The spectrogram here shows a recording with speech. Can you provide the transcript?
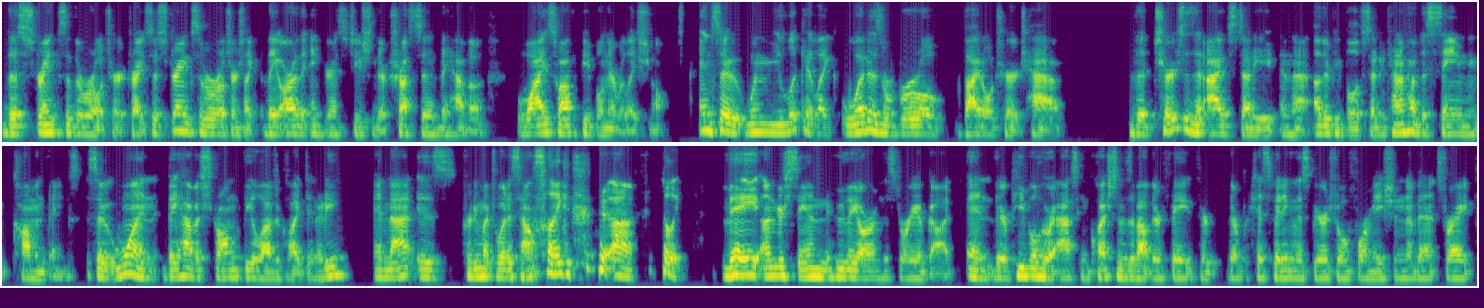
the strengths of the rural church, right? So strengths of a rural church, like they are the anchor institution, they're trusted, they have a wide swath of people and they're relational. And so when you look at like what does a rural vital church have? The churches that I've studied and that other people have studied kind of have the same common things. So one, they have a strong theological identity, and that is pretty much what it sounds like. uh, like they understand who they are in the story of God. And they're people who are asking questions about their faith. They're, they're participating in the spiritual formation events, right?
